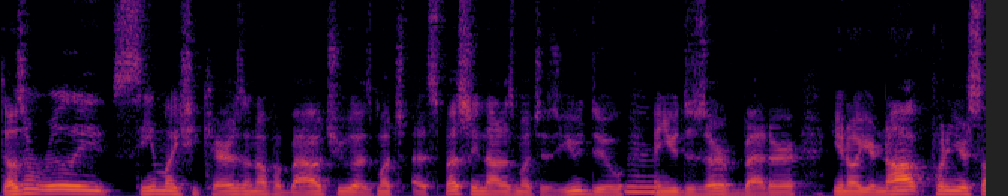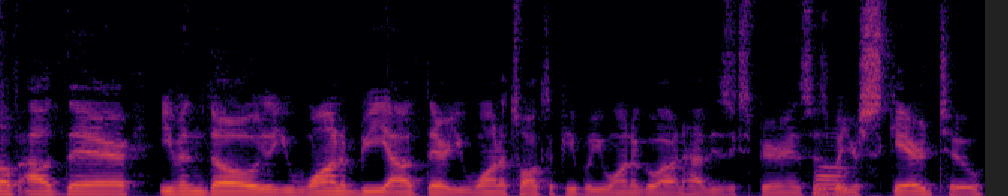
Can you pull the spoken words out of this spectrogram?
doesn't really seem like she cares enough about you as much, especially not as much as you do, Mm. and you deserve better. You know, you're not putting yourself out there, even though you want to be out there, you want to talk to people, you want to go out and have these experiences, Wow. but you're scared to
